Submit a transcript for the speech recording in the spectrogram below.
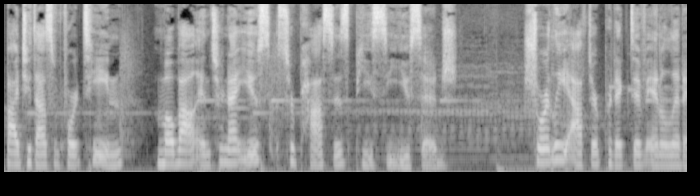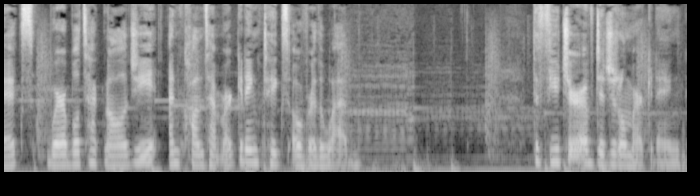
By 2014, mobile internet use surpasses PC usage. Shortly after predictive analytics, wearable technology, and content marketing takes over the web. The future of digital marketing.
